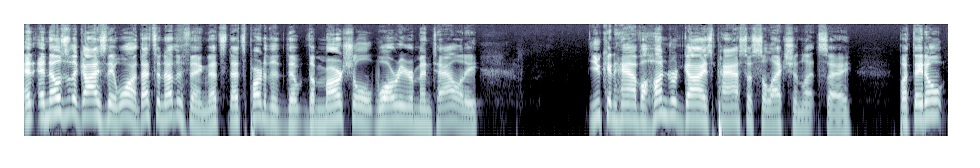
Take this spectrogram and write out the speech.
And, and those are the guys they want. That's another thing. That's that's part of the, the, the martial warrior mentality. You can have hundred guys pass a selection, let's say, but they don't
